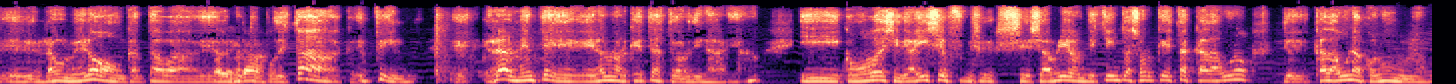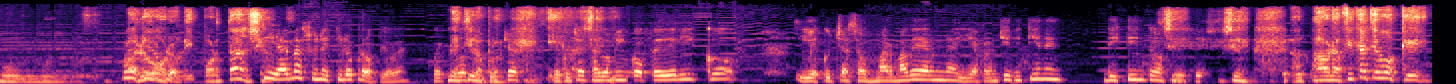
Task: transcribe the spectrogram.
eh, Raúl Verón, cantaba eh, Alberto Podestá, en fin, eh, realmente era una orquesta extraordinaria. Y como vos decís, de ahí se, se, abrieron distintas orquestas, cada, uno, cada una con un, valor, una importancia. Sí, además un estilo propio. ¿eh? Porque un estilo escuchás, propio. escuchás a Domingo Federico y escuchás a Osmar Maderna y a Franchini, tienen distintos. Sí, sí. Ahora, fíjate vos que,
